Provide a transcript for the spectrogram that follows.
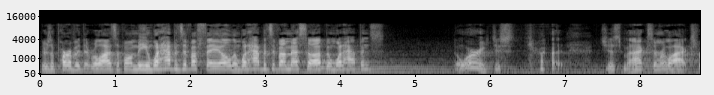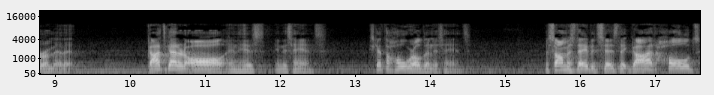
there's a part of it that relies upon me. And what happens if I fail? And what happens if I mess up? And what happens? Don't worry. Just, just max and relax for a minute. God's got it all in his, in his hands. He's got the whole world in his hands. The psalmist David says that God holds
